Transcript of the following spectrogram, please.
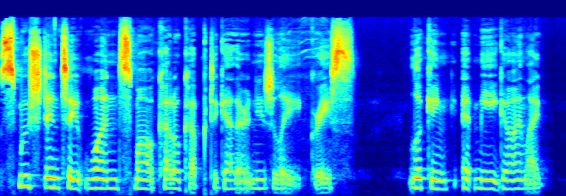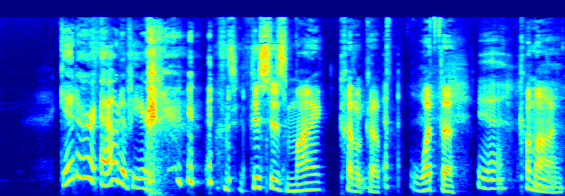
smooshed into one small cuddle cup together. And usually Grace looking at me, going, like, get her out of here. this is my cuddle cup. What the? yeah. Come on.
